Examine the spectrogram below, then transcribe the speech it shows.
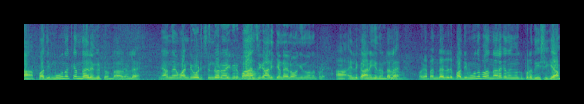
ആ പതിമൂന്നൊക്കെ എന്തായാലും കിട്ടും. അല്ലേ? ഞാൻ വണ്ടി ഓടിച്ചിട്ട് ഒരു പാഞ്ച് കാണിക്കണ്ടേ ലോങ്ങിൽ വന്നപ്പോഴേ ആ അതിൽ കാണിക്കുന്നുണ്ട് അല്ലേ? ഓക്കെ അപ്പൊ എന്തായാലും ഒരു പതിമൂന്ന് പതിനാലൊക്കെ നിങ്ങൾക്ക് പ്രതീക്ഷിക്കാം.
